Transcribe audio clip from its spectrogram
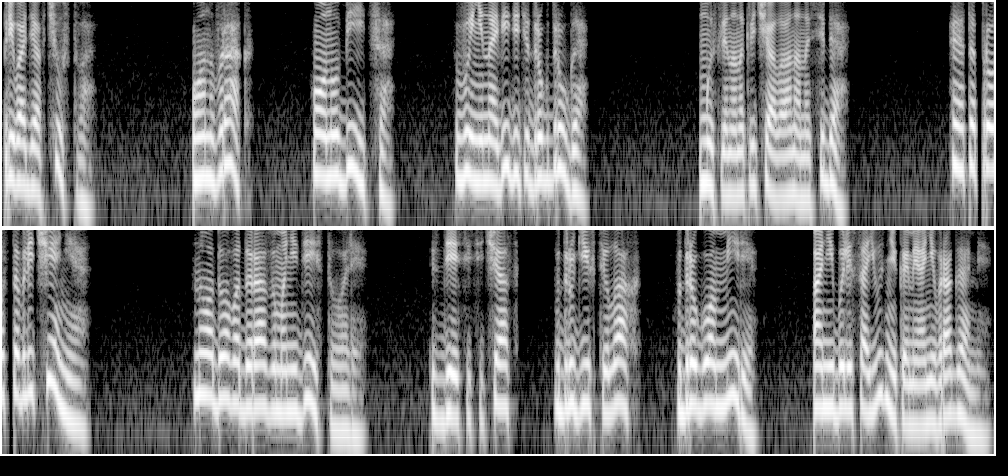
приводя в чувство. «Он враг. Он убийца. Вы ненавидите друг друга», — мысленно накричала она на себя. «Это просто влечение». Но доводы разума не действовали. Здесь и сейчас, в других телах, в другом мире, они были союзниками, а не врагами.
